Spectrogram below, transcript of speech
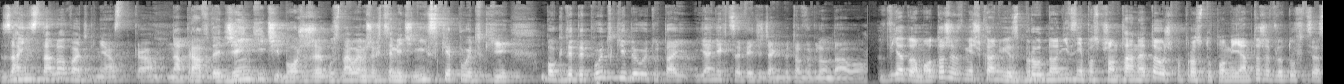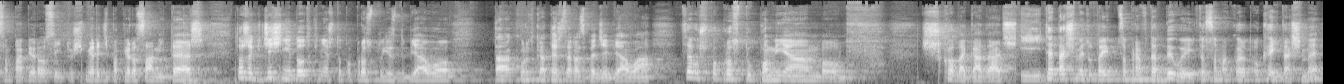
zainstalować gniazdka. Naprawdę dzięki Ci Boże, że uznałem, że chcę mieć niskie płytki, bo gdyby płytki były tutaj, ja nie chcę wiedzieć jakby to wyglądało. Wiadomo, to, że w mieszkaniu jest brudno, nic nie posprzątane, to już po prostu pomijam. To, że w lodówce są papierosy i tu śmierdzi papierosami też. To, że gdzieś nie dotkniesz, to po prostu jest biało. Ta kurtka też zaraz będzie biała. To już po prostu pomijam, bo... Pff, Szkoda gadać. I te taśmy tutaj, co prawda, były i to są akurat ok taśmy,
